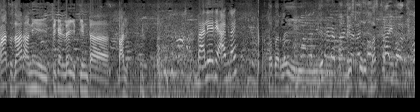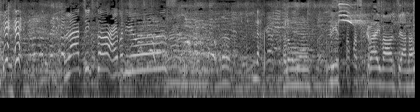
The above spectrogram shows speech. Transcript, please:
पाँच हजार अनि सेकेन्डलाई तिनवटा भाले। भाले अनि हामीलाई? तपाईँहरूलाई गेस्टको रूपमा। छ hello please subscribe our channel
